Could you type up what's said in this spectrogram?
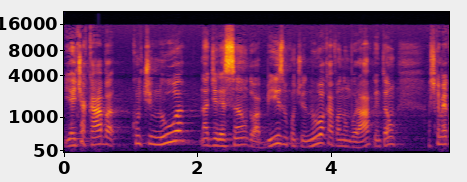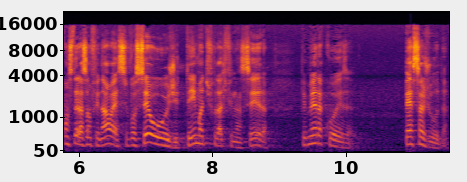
E a gente acaba, continua na direção do abismo, continua cavando um buraco. Então, acho que a minha consideração final é: se você hoje tem uma dificuldade financeira, primeira coisa, peça ajuda.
